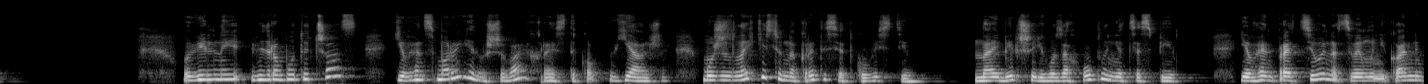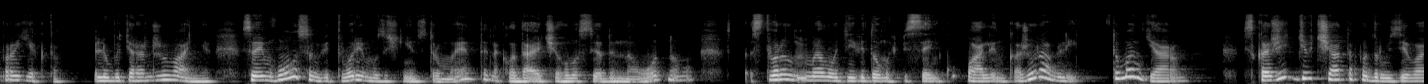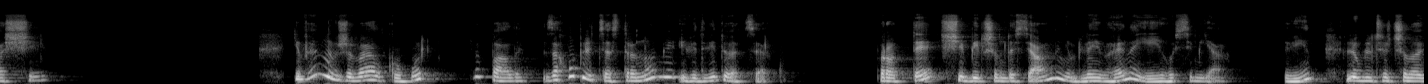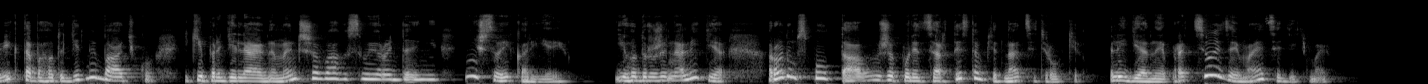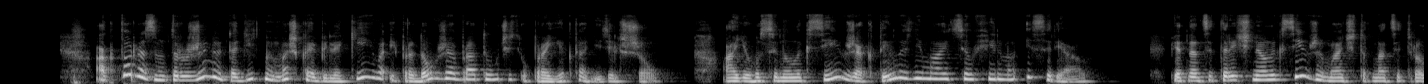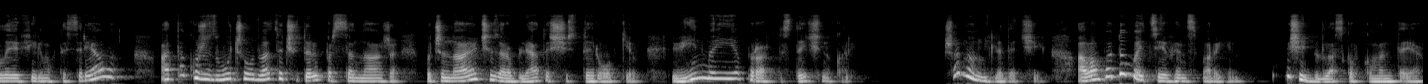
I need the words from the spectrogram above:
У вільний від роботи час Євген Сморигін вишиває хрестиком, в'яже, може з легкістю накрити святковий стіл. Найбільше його захоплення це спів. Євген працює над своїм унікальним проєктом, любить аранжування, своїм голосом відтворює музичні інструменти, накладаючи голоси один на одного, створив мелодії відомих пісень Купалінка, Журавлі, Туман Яром. Скажіть, дівчата, подрузі ваші. Євген не вживає алкоголь, не палить, захоплюється астрономією і відвідує церкву. Проте ще більшим досягненням для Євгена є його сім'я. Він люблячий чоловік та багатодітний батько, який приділяє не менше уваги своїй родині, ніж своїй кар'єрі. Його дружина Лідія родом з Полтави, вже поряд з артистом 15 років. Лідія не працює, займається дітьми. Актор разом з дружиною та дітьми мешкає біля Києва і продовжує брати участь у проєктах Дізель Шоу. А його син Олексій вже активно знімається у фільмах і серіалах. 15-річний Олексій вже має 14 ролей у фільмах та серіалах, а також озвучував 24 персонажа, починаючи заробляти з 6 років. Він мріє про артистичну кар'єру. Шановні глядачі, а вам подобається Євген Смаригін? Пишіть, будь ласка, в коментарях.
